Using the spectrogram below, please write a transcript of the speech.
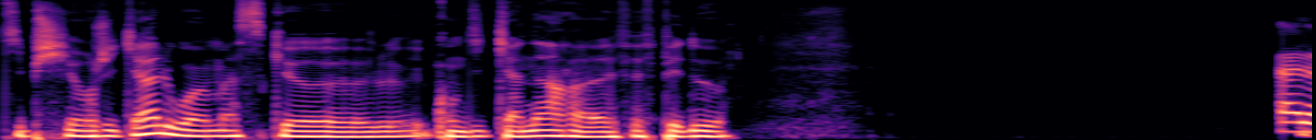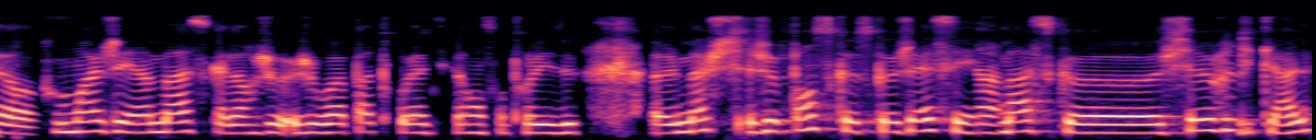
type chirurgical ou un masque euh, qu'on dit canard euh, FFP2 Alors, moi, j'ai un masque. Alors, je, je vois pas trop la différence entre les deux. Euh, je pense que ce que j'ai, c'est un masque euh, chirurgical.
